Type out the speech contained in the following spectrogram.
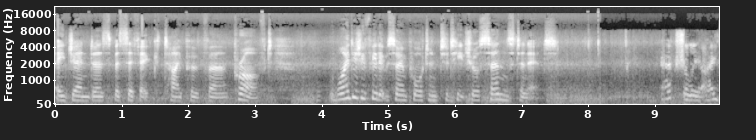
a gender specific type of uh, craft. Why did you feel it was so important to teach your sons to knit? Actually, I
